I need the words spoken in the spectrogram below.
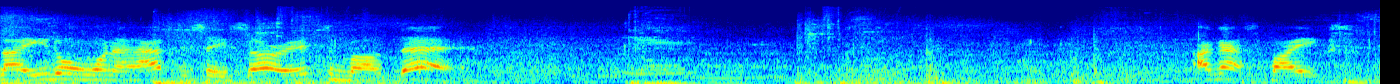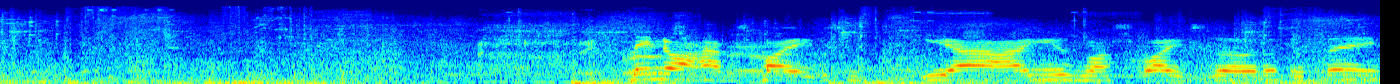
Nah, you don't want to have to say sorry. It's about that. I got spikes. They They know I have spikes. Yeah, I use my spikes though. That's the thing.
